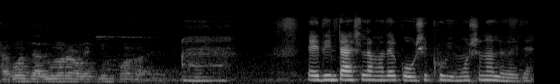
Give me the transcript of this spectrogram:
ঠাকুমার দাদু মারা অনেকদিন পর মারা গেছে। এই দিনটা আসলে আমাদের কৌশিক খুব ইমোশনাল হয়ে যায়।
